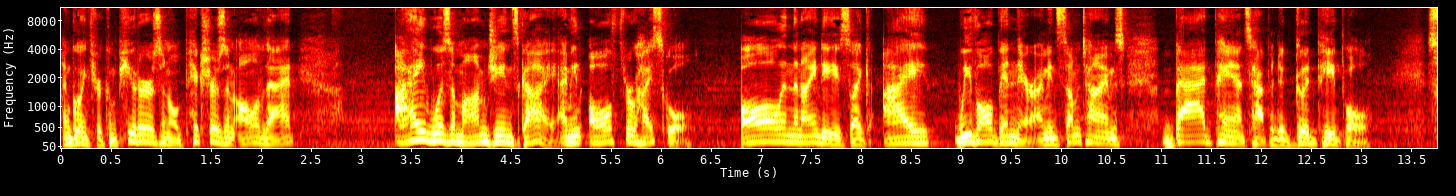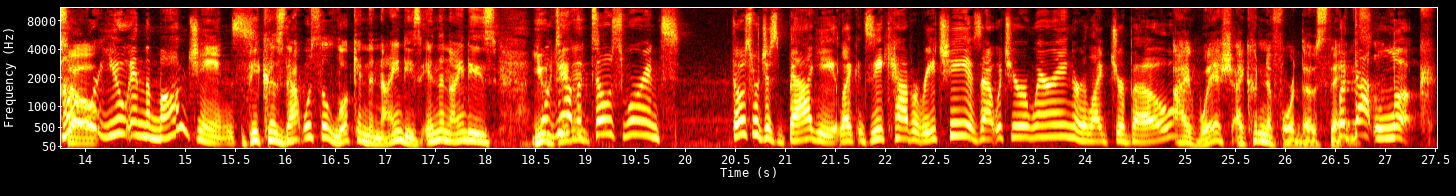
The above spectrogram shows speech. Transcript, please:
I'm going through computers and old pictures and all of that. I was a mom jeans guy. I mean, all through high school, all in the 90s. Like, I, we've all been there. I mean, sometimes bad pants happen to good people. So, How were you in the mom jeans? because that was the look in the 90s. In the 90s, you well, yeah, didn't. but those weren't. Those were just baggy, like Z Cavaricci. Is that what you were wearing, or like Girbaud? I wish I couldn't afford those things. But that look,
